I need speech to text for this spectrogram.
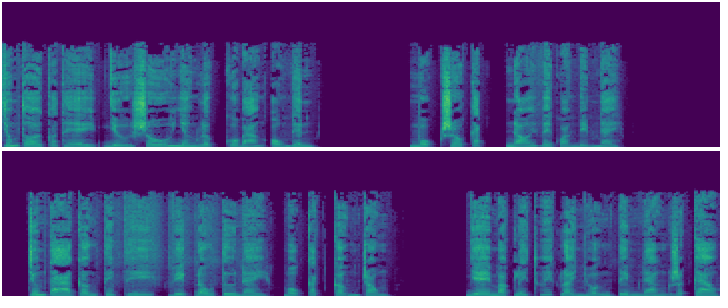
chúng tôi có thể giữ số nhân lực của bạn ổn định. Một số cách nói về quan điểm này. Chúng ta cần tiếp thị việc đầu tư này một cách cẩn trọng. Về mặt lý thuyết lợi nhuận tiềm năng rất cao,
